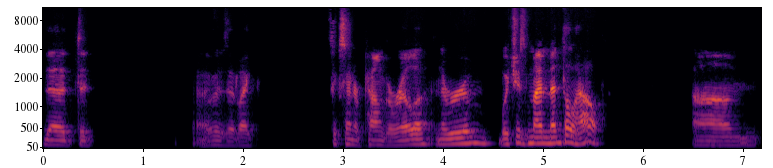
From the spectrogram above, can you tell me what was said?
the the uh, was it like 600 pound gorilla in the room, which is my mental health. Um,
